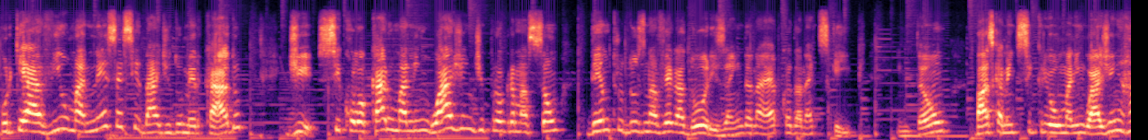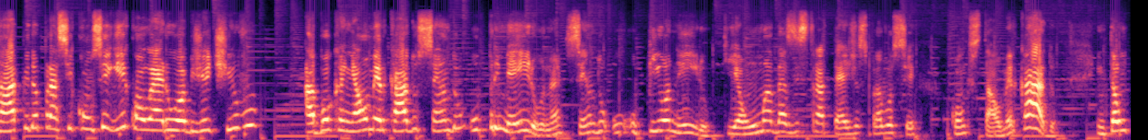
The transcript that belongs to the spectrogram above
porque havia uma necessidade do mercado de se colocar uma linguagem de programação dentro dos navegadores, ainda na época da Netscape. Então, basicamente se criou uma linguagem rápida para se conseguir qual era o objetivo, abocanhar o mercado sendo o primeiro, né? Sendo o, o pioneiro, que é uma das estratégias para você conquistar o mercado. Então,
